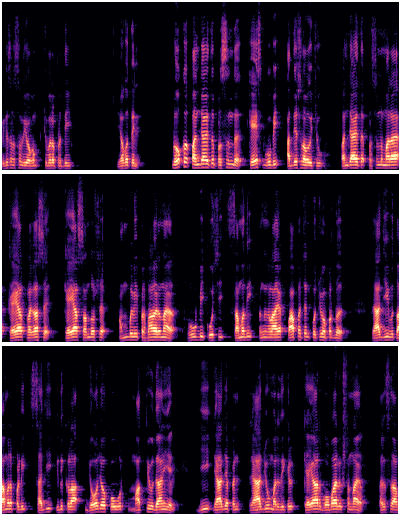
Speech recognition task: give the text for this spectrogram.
വികസന സമിതി യോഗം ചുമതലപ്പെടുത്തി. യോഗത്തിൽ block panchayat president K S Gopi അധ്യക്ഷത വഹിച്ചു. പഞ്ചായത്ത് പ്രസിഡന്റുമാരായ K R Prakash K R Santhosh Ambili Prabhakaran Nair Ruby Koshy സമിതി അംഗങ്ങളായ Pappachan Kochumappurathu Rajeev Thamarappally Saji Idukkala Jojo Kovoor Mathew Daniel G. Rajappan Raju Maruthikkal K. R. Gopalakrishnan Nair tahsildar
